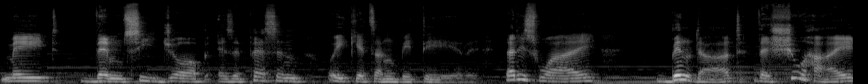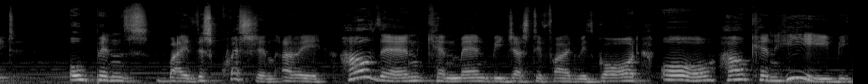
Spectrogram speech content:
made them see Job as a person That is why Bildad, the Shuhite, opens by this question Are, how then can man be justified with God, or how can he be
